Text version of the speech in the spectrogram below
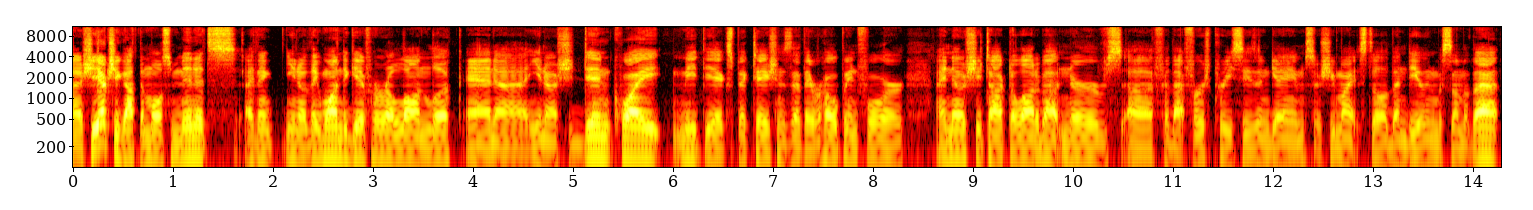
Uh, she actually got the most minutes. I think, you know, they wanted to give her a long look, and, uh, you know, she didn't quite meet the expectations that they were hoping for. I know she talked a lot about nerves uh, for that first preseason game, so she might still have been dealing with some of that.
